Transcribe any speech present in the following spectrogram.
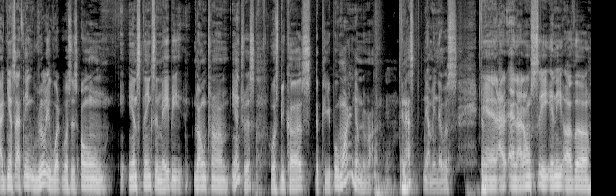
against, I think, really what was his own instincts and maybe long term interests was because the people wanted him to run. And that's, I mean, there was, and I and I don't see any other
